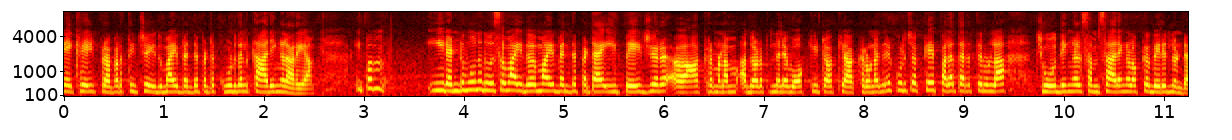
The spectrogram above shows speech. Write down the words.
മേഖലയിൽ പ്രവർത്തിച്ച് ഇതുമായി ബന്ധപ്പെട്ട കൂടുതൽ കാര്യങ്ങൾ അറിയാം. ഇപ്പം ഈ രണ്ട് മൂന്ന് ദിവസമായി ഇതുമായി ബന്ധപ്പെട്ട ഈ പേജർ ആക്രമണം അതോടൊപ്പം തന്നെ വോക്കി ടോക്കി ആക്രമണം അതിനെക്കുറിച്ചൊക്കെ പലതരത്തിലുള്ള ചോദ്യങ്ങൾ സംസാരങ്ങളൊക്കെ വരുന്നുണ്ട്.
